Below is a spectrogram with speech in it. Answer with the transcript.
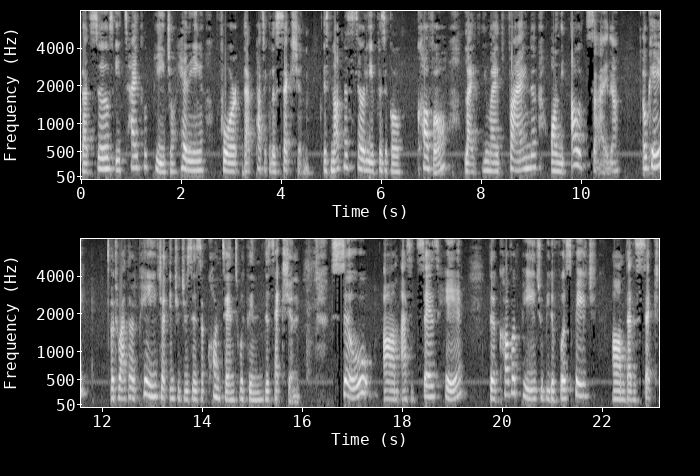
that serves a title page or heading for that particular section. is not necessarily a physical cover like you might find on the outside, okay? But rather a page that introduces the content within the section. So um, as it says here, the cover page will be the first page um, that is sec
